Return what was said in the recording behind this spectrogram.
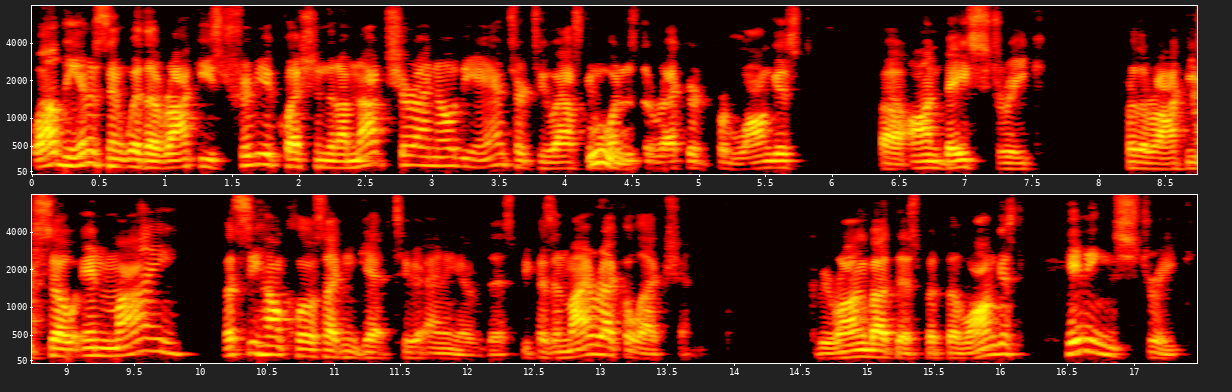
Wild the Innocent with a Rockies trivia question that I'm not sure I know the answer to, asking Ooh. what is the record for longest uh, on base streak for the Rockies. So, in my, let's see how close I can get to any of this, because in my recollection, could be wrong about this, but the longest hitting streak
